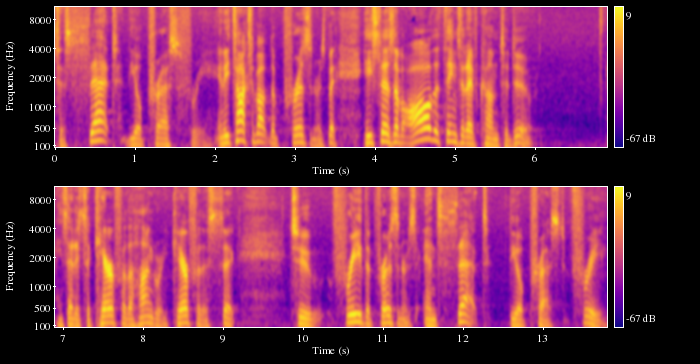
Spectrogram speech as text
to set the oppressed free. And he talks about the prisoners, but he says, of all the things that I've come to do, he said, it's to care for the hungry, care for the sick, to free the prisoners, and set the oppressed free.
